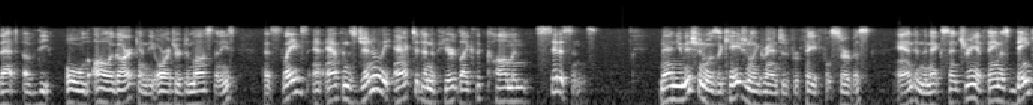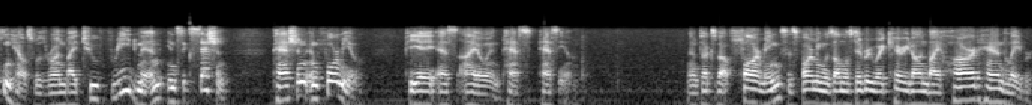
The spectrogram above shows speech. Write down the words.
that of the old oligarch and the orator Demosthenes, that slaves at Athens generally acted and appeared like the common citizens. Manumission was occasionally granted for faithful service, and in the next century a famous banking house was run by two freedmen in succession, Pasion and Phormio, P-A-S-I-O-N, Pasion. Now it talks about farming, says farming was almost everywhere carried on by hard hand labor,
